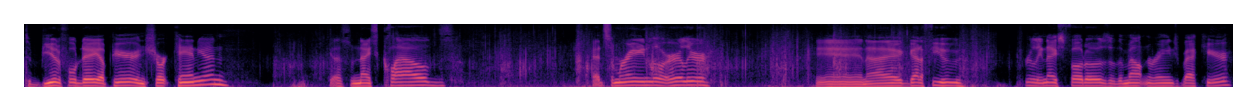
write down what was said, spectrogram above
It's a beautiful day up here in Short Canyon. Got some nice clouds. Had some rain a little earlier. And I got a few really nice photos of the mountain range back here.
